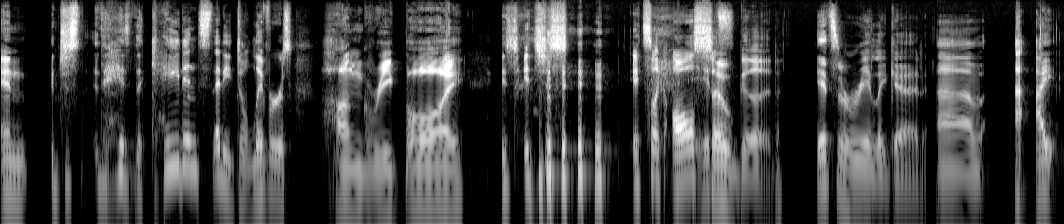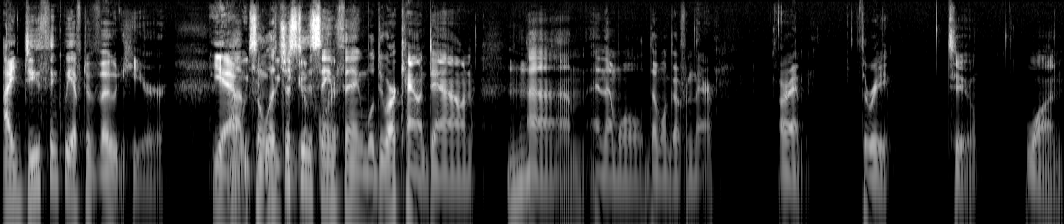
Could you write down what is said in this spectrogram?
And just his the cadence that he delivers, hungry boy, is it's just it's like all so good. It's really good. Um, I, I I do think we have to vote here. Yeah, Um, so can- we let's just do the same it. Mm-hmm. thing. We'll do our countdown, um, and then we'll then we'll go from there. All right, three, two, one.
